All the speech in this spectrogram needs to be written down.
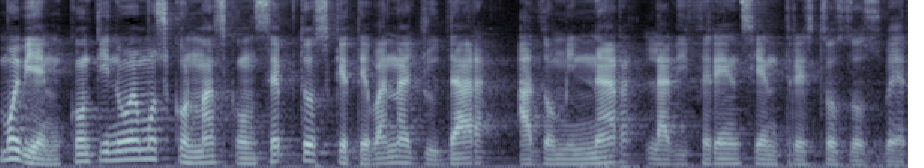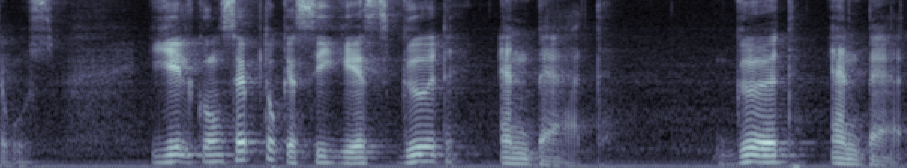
Muy bien, continuemos con más conceptos que te van a ayudar a dominar la diferencia entre estos dos verbos. Y el concepto que sigue es good and bad. Good and bad.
